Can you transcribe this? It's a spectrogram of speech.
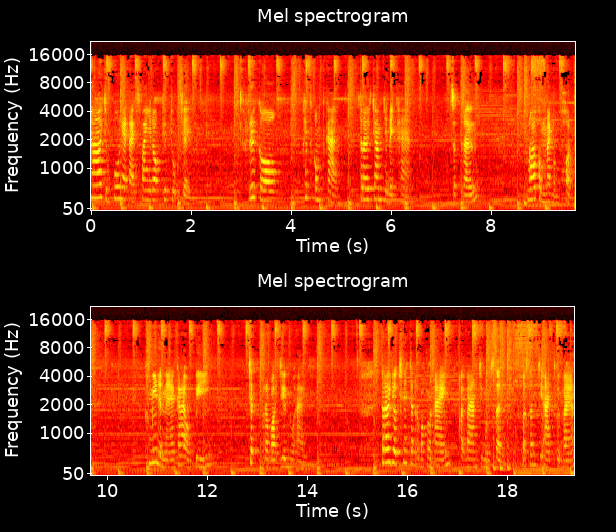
ហើយចំពោះអ្នកដែលស្វែងរកភាពជោគជ័យឬក៏ ភាពថ្កុំថ្កើងត្រូវចាំចំណិចថាសត្រូវដល់កំណាច់បំផុតគ្មានអ្នកណាក្រៅអំពីចិត្តរបស់យើងនោះឯងត្រូវយកឈ្នះចិត្តរបស់ខ្លួនឯងឲ្យបានជាមុនសិនបើសិនជាអាចធ្វើបាន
